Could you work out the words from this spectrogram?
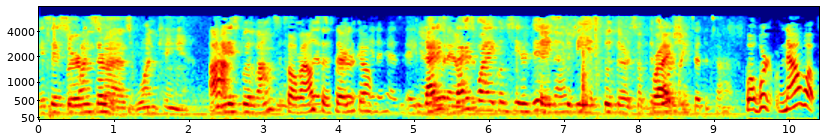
It says Serving one serving. size, one can. Ah, And it is 12 ounces. 12 ounces. There you go. And it has eight That is, fluid that is why I consider this to be two-thirds of the Right. portion. At the top. Well, we're now what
